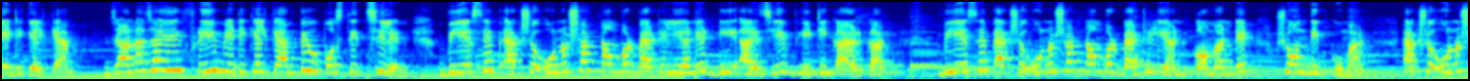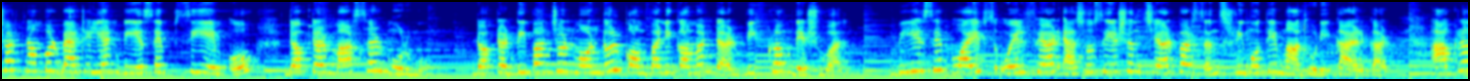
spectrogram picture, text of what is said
মেডিকেল ক্যাম্প। জানা যায় এই ফ্রি মেডিকেল ক্যাম্পে উপস্থিত ছিলেন বিএসএফ একশো উনষাট নম্বর ব্যাটালিয়নের ডিআইজি ভিটি কায়ারকার, বিএসএফ একশো উনষাট number battalion commandant Sandeep Kumar, একশো উনষাট number battalion BSF CMO doctor Marsar Murmu. Doctor Dipanjan Mondal, company commander Bikram Deshwal, BSF wives welfare association chairperson Shrimati Madhuri Kayarkar, Agra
